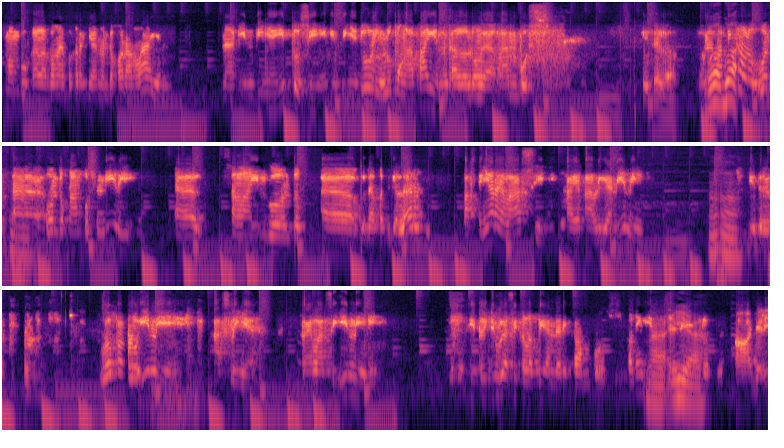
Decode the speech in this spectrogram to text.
membuka lapangan pekerjaan untuk orang lain. Nah, intinya itu sih, intinya dulu lu mau ngapain kalau lu nggak kampus. Gitu loh. Nah, Gua- tapi gua- kalau un- eh, untuk kampus sendiri, eh, selain gue untuk eh, dapat gelar, pastinya relasi kayak kalian ini, mm-mm. gitu. Gue perlu ini aslinya, relasi ini itu juga sih kelebihan dari kampus paling Nah, itu jadi iya. menurut gue. Oh, jadi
